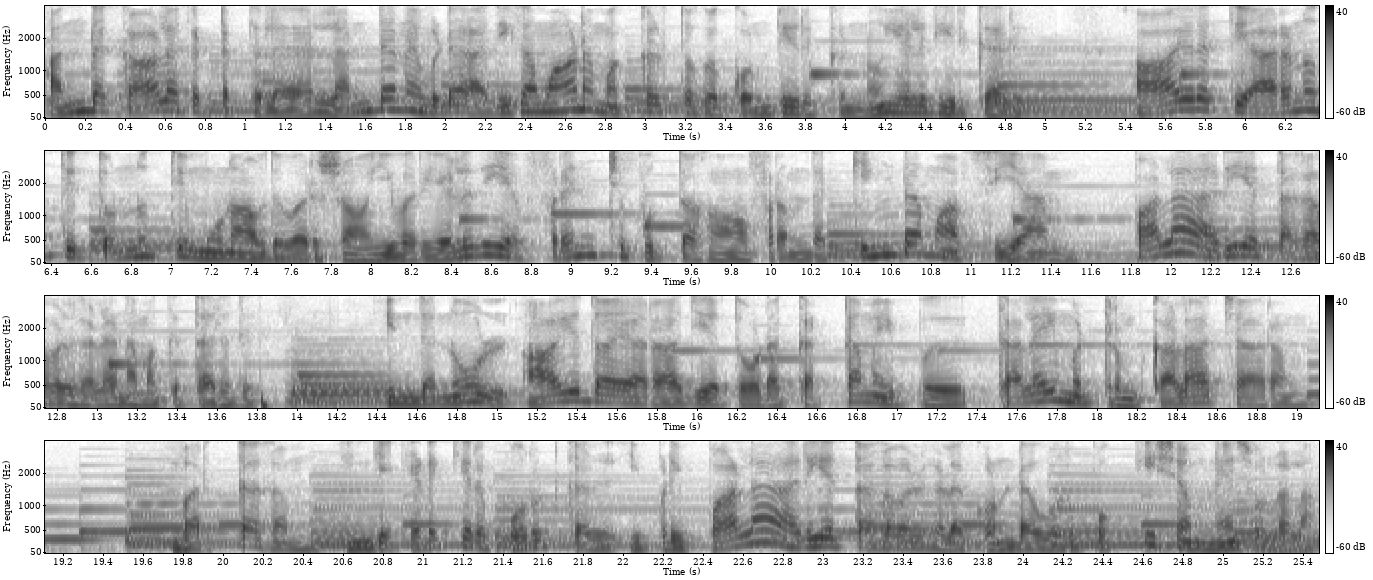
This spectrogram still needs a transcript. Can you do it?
அந்த காலகட்டத்தில் லண்டனை விட அதிகமான மக்கள் தொகை கொண்டிருக்குன்னு எழுதியிருக்காரு. ஆயிரத்தி அறநூற்றி தொண்ணூற்றி மூணாவது வருஷம் இவர் எழுதிய பிரெஞ்சு புத்தகம் from the kingdom of Siam பல அரிய தகவல்களை நமக்கு தருது. இந்த நூல் ஆயுதாயா ராஜ்யத்தோட கட்டமைப்பு கலை மற்றும் கலாச்சாரம் வர்த்தகம் இங்கே கிடைக்கிற பொருட்கள் இப்படி பல அரிய தகவல்களை கொண்ட ஒரு பொக்கிஷம்னே சொல்லலாம்.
